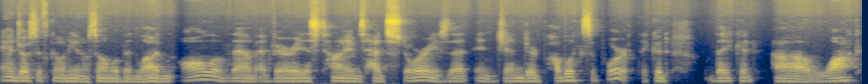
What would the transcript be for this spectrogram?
and Joseph Kony and Osama bin Laden, all of them at various times had stories that engendered public support. They could they could uh, walk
